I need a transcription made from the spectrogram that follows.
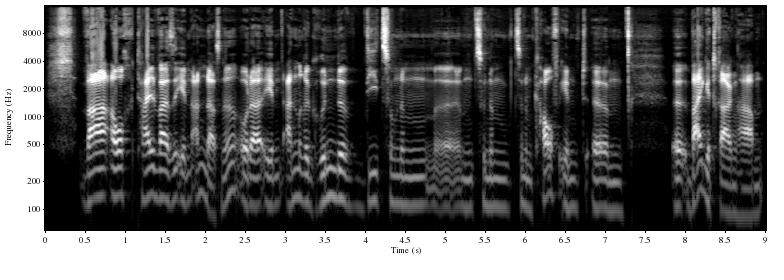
war auch teilweise eben anders, ne? Oder eben andere Gründe, die zu einem ähm, zu einem zu einem Kauf eben ähm, äh, beigetragen haben.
